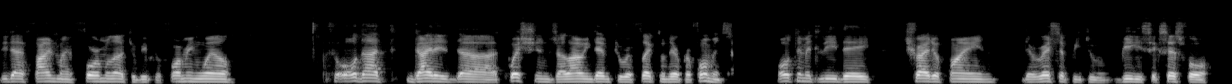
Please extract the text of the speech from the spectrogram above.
Did I find my formula to be performing well? so all that guided uh, questions allowing them to reflect on their performance ultimately they try to find the recipe to be successful.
